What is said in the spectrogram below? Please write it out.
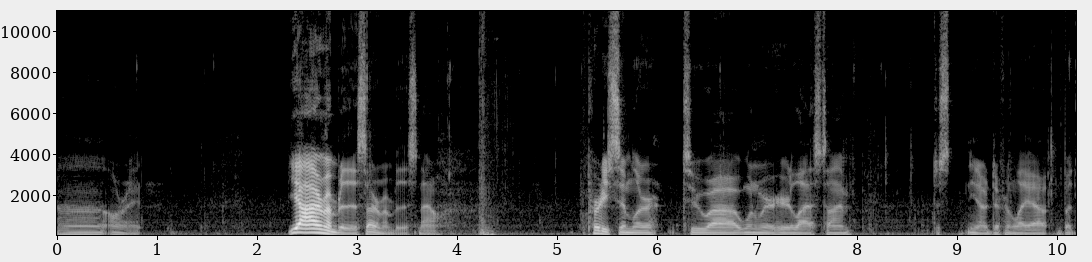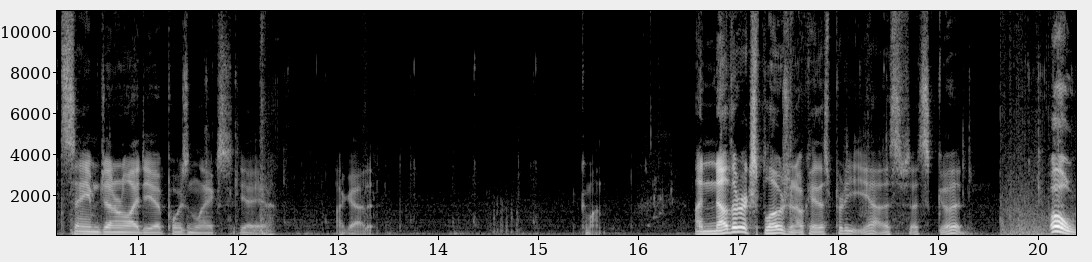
Uh, alright. Yeah, I remember this. I remember this now. Pretty similar to uh, when we were here last time. Just, you know, different layout. But same general idea. Poison lakes. Yeah, yeah. I got it. Come on. Another explosion. Okay, that's pretty... Yeah, that's, that's good. Oh!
